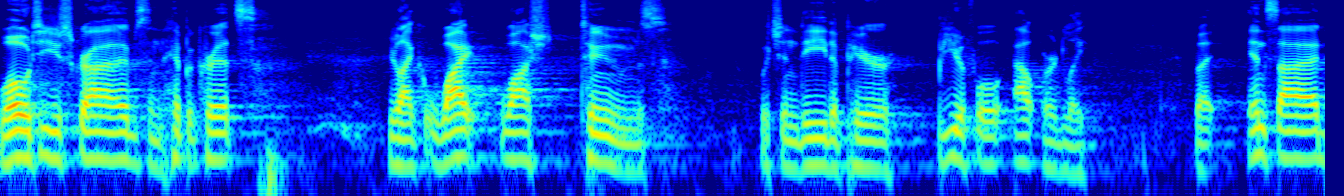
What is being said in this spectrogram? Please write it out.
Woe to you, scribes and hypocrites! You're like whitewashed tombs, which indeed appear beautiful outwardly. But inside,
